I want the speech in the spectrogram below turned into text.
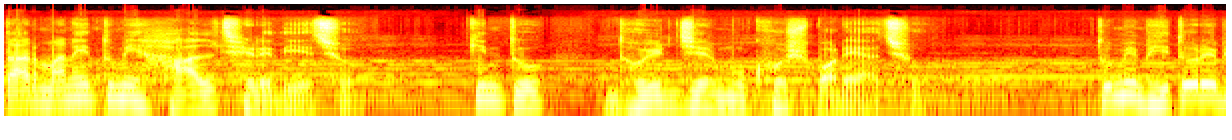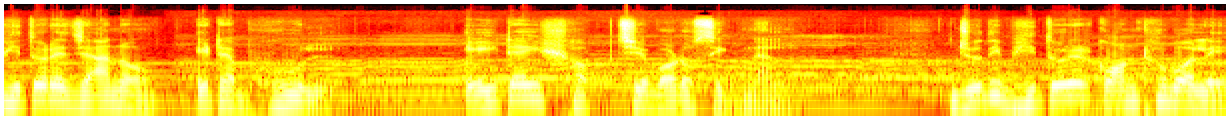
তার মানে তুমি হাল ছেড়ে দিয়েছ। কিন্তু ধৈর্যের মুখোশ পরে আছো। তুমি ভিতরে ভিতরে জানো, এটা ভুল। এইটাই সবচেয়ে বড় সিগন্যাল যদি ভিতরের কণ্ঠ বলে,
